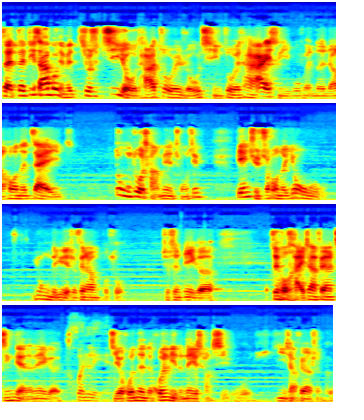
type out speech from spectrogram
在在第三部里面，就是既有他作为柔情，作为他爱情一部分的，然后呢，在动作场面重新编曲之后呢，又用的也是非常不错，就是那个最后海战非常经典的那个婚礼。结婚的婚礼的那一场戏，我印象非常深刻。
